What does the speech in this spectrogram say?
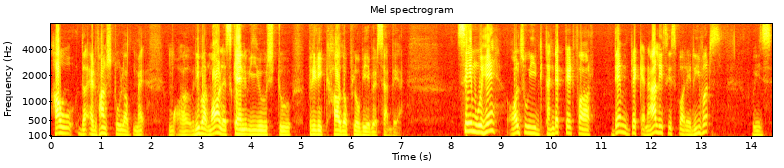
how the advanced tool of uh, river models can be used to predict how the flow behaviors are there. Same way also we conducted for dam break analysis for a rivers which is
